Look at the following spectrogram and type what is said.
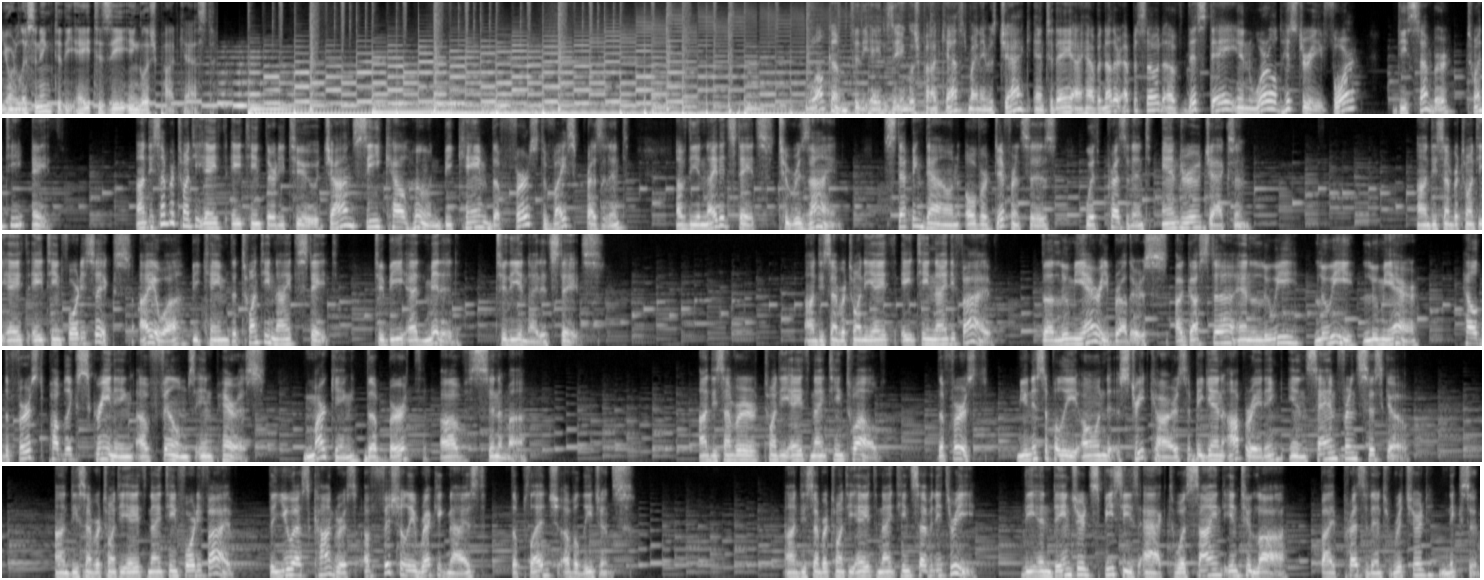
You're listening to the A to Z English Podcast. Welcome to the A to Z English Podcast. My name is Jack, and today I have another episode of This Day in World History for December 28th. On December 28, 1832, John C. Calhoun became the first vice president of the United States to resign, stepping down over differences with President Andrew Jackson. On December 28, 1846, Iowa became the 29th state to be admitted to the United States. On December 28, 1895, the Lumiere brothers, Augusta and Louis Louis Lumiere, held the first public screening of films in Paris, marking the birth of cinema. On December 28, 1912, the first municipally owned streetcars began operating in San Francisco. On December 28, 1945, the U.S. Congress officially recognized the Pledge of Allegiance. On December 28, 1973, the Endangered Species Act was signed into law by President Richard Nixon.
